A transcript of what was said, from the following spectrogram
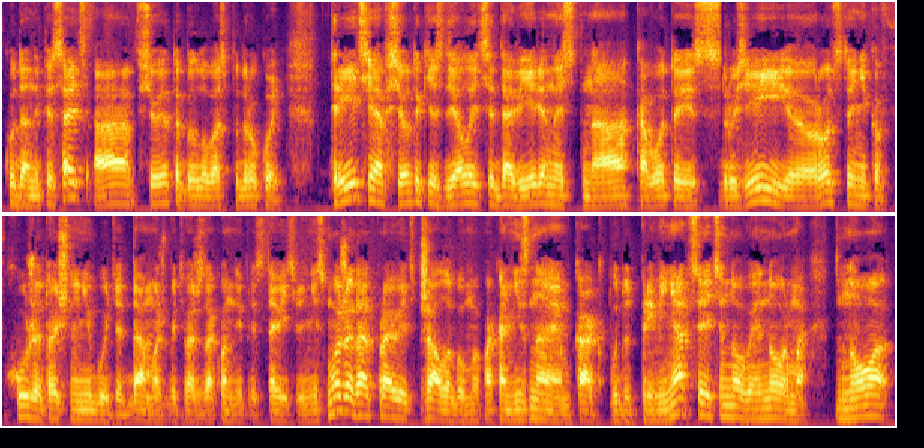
куда написать, а все это было у вас под рукой. Третье, все-таки сделайте доверенность на кого-то из друзей, э, родственников. Хуже точно не будет. Да, может быть, ваш законный представитель не сможет отправить жалобу. Мы пока не знаем, как будут применяться эти новые нормы. Но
